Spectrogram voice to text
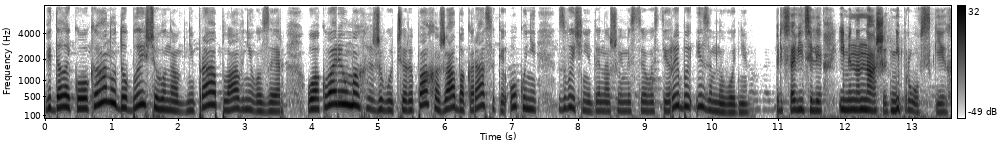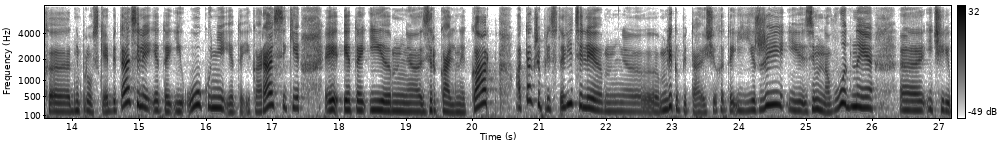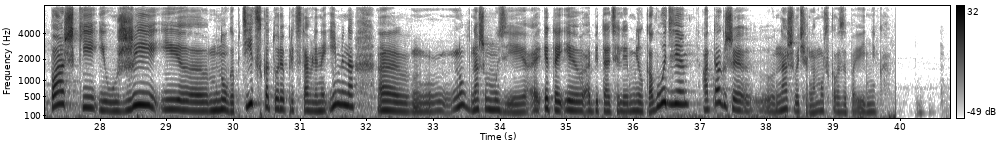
Від далекого океану до ближчого нам Дніпра, плавнів, озер. У акваріумах живуть черепаха, жаба, карасики, окуні, звичні для нашої місцевості риби і земноводні. Представители именно наших днепровских, э, днепровские обитатели, это и окуни, это и карасики, э, это и м, зеркальный карп, а также представители м, э, млекопитающих, это и ежи, и земноводные, э, и черепашки, и ужи, и э, много птиц, которые представлены именно э, м, ну, в нашем музее. Э, Это и обитатели мелководья, а также э, нашего Черноморского заповедника.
